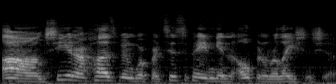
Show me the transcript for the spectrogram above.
um, she and her husband were participating in an open relationship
